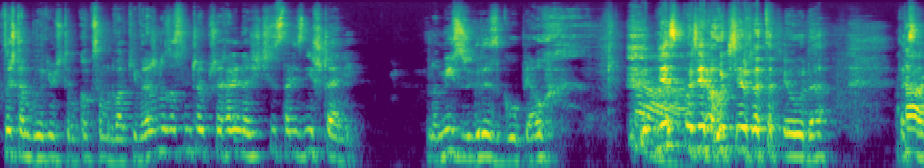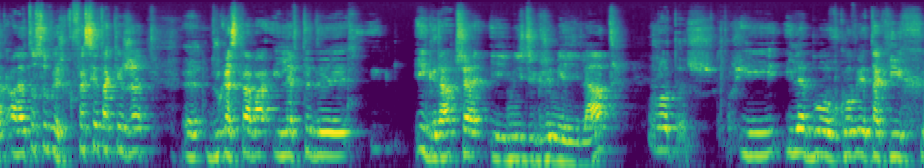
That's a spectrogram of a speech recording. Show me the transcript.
Ktoś tam był jakimś tym koksem od walki wręcz, no zasadniczo przyjechali naziści, zostali zniszczeni. No mistrz gry zgłupiał. Tak. Nie spodziewał się, że to się uda. Tak, samo- ale to są wiesz, kwestie takie, że y, druga sprawa, ile wtedy i gracze, i mistrz gry mieli lat, No też. też. i ile było w głowie takich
